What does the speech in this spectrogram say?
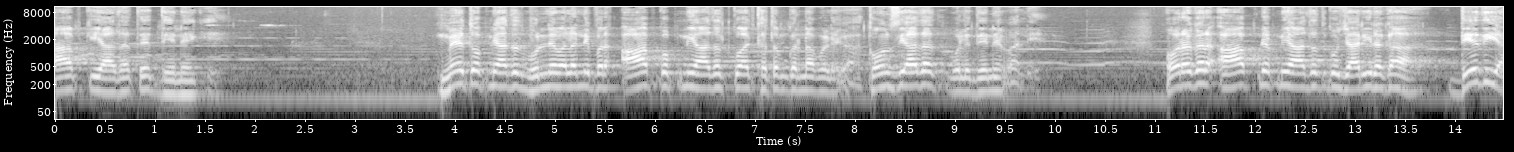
आपकी आदत है देने की मैं तो अपनी आदत भूलने वाला नहीं, पर आपको अपनी आदत को आज खत्म करना पड़ेगा। कौन सी आदत? बोले, देने वाली और अगर आपने अपनी आदत को जारी रखा, दे दिया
